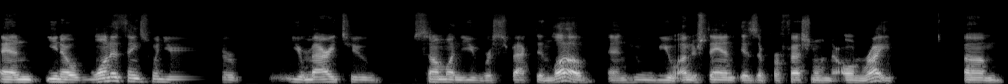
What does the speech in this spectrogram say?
and you know one of the things when you're you're married to someone you respect and love and who you understand is a professional in their own right um,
